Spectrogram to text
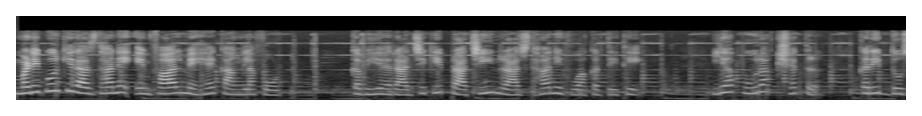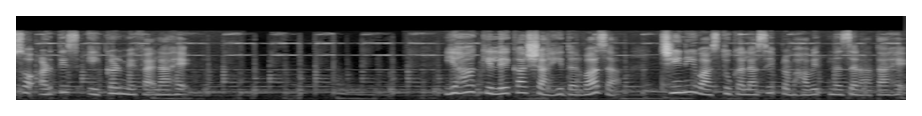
मणिपुर की राजधानी इम्फाल में है कांगला फोर्ट। कभी यह राज्य की प्राचीन राजधानी हुआ करती थी। यह पूरा क्षेत्र करीब 238 एकड़ में फैला है। यहाँ किले का शाही दरवाज़ा चीनी वास्तुकला से प्रभावित नज़र आता है।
